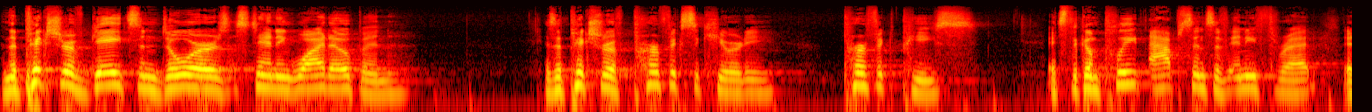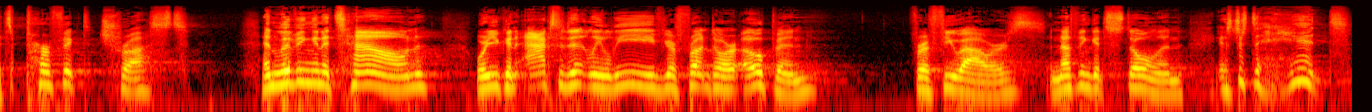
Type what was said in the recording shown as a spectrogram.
And the picture of gates and doors standing wide open is a picture of perfect security, perfect peace. It's the complete absence of any threat, it's perfect trust. And living in a town where you can accidentally leave your front door open for a few hours and nothing gets stolen is just a hint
